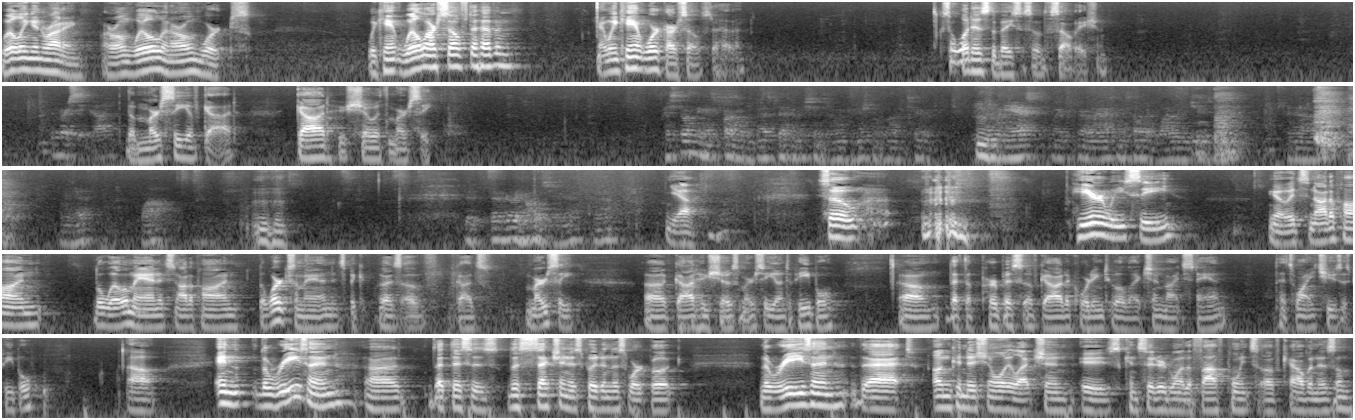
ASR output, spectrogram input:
Willing and running, our own will and our own works. We can't will ourselves to heaven, and we can't work ourselves to heaven. So, what is the basis of the salvation? The mercy of God. The mercy of God. God who showeth mercy. I still think it's part of the best definitions of unconditional love too. Mhm. When you ask, like, or I ask myself, like, why would you choose me? And, uh, I mean, that, wow, Mm-hmm. that, that really humbles you, yeah. So here we see, you know, it's not upon the will of man, it's not upon the works of man, it's because of God's mercy, uh, God who shows mercy unto people, um, that the purpose of God according to election might stand. That's why he chooses people. Uh, and the reason uh, that this is this section is put in this workbook, the reason that unconditional election is considered one of the five points of Calvinism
